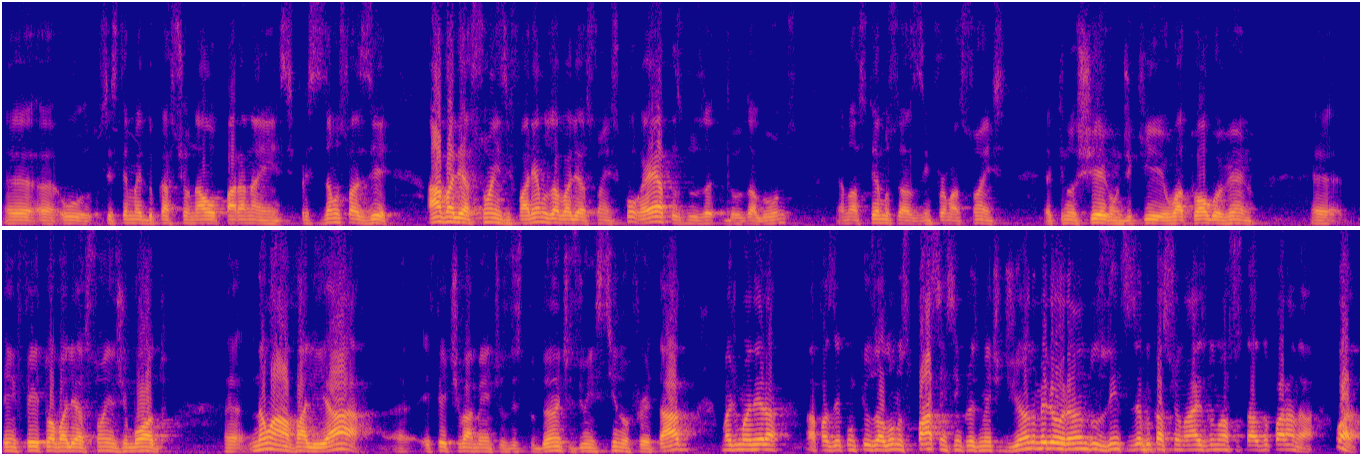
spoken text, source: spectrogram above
é, é, o sistema educacional paranaense. Precisamos fazer avaliações e faremos avaliações corretas dos, dos alunos. É, nós temos as informações é, que nos chegam de que o atual governo é, tem feito avaliações de modo não a avaliar efetivamente os estudantes e o ensino ofertado, mas de maneira a fazer com que os alunos passem simplesmente de ano, melhorando os índices educacionais do nosso estado do Paraná. Ora,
